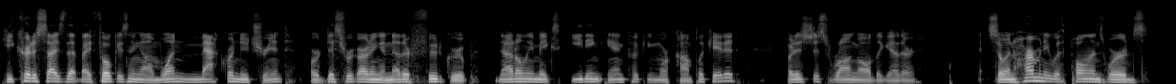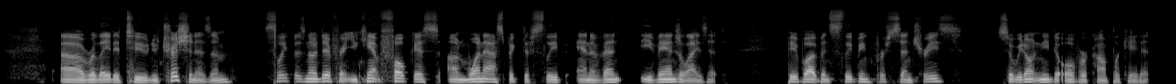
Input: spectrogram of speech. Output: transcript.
He criticized that by focusing on one macronutrient or disregarding another food group not only makes eating and cooking more complicated, but it's just wrong altogether. So, in harmony with Pollan's words uh, related to nutritionism, sleep is no different. You can't focus on one aspect of sleep and event- evangelize it. People have been sleeping for centuries, so we don't need to overcomplicate it.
